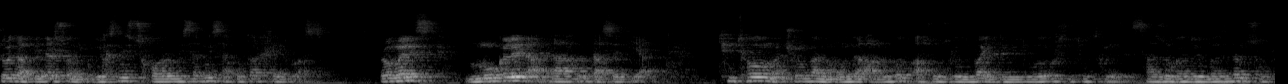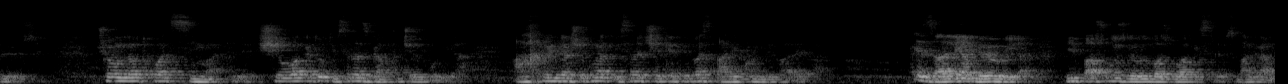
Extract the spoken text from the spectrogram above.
ჯოდა პიტერსონი გვიხსნის ცხოვრებისადმი საკუთარ ხედვას, რომელიც მოკლედ დაახლოებით ასეთია: თითოეულმა ჩვენგანმა უნდა ავიღოთ პასუხისმგებლობა ინდივიდუალურ სიცოცხლეზე, საზოგადოებაზე და მსოფლიოზე. ჩვენ უნდა ვთქვათ სიმართლე, შევაკეთოთ ის, რაც გაფუჭებულია. ახლი და შექმნათ ის, რაც შეკეთებას არ ექვემდებარება. ეს ძალიან ბევრია. დიდ პასუხისმგებლობას გვაკისრებს, მაგრამ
